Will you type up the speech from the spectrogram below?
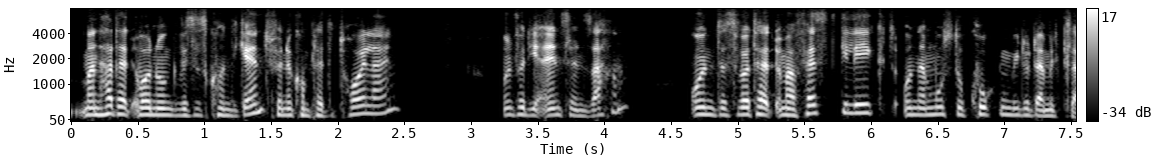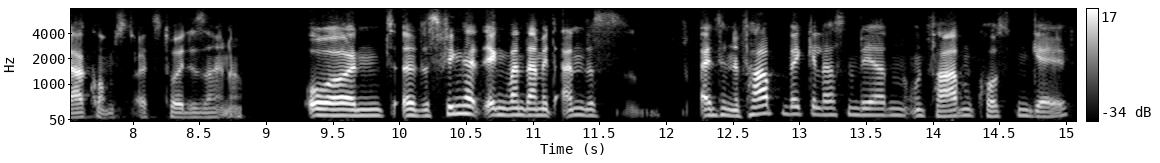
man hat halt immer nur ein gewisses Kontingent für eine komplette Toyline und für die einzelnen Sachen. Und das wird halt immer festgelegt und dann musst du gucken, wie du damit klarkommst als Toy-Designer. Und äh, das fing halt irgendwann damit an, dass einzelne Farben weggelassen werden und Farben kosten Geld.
